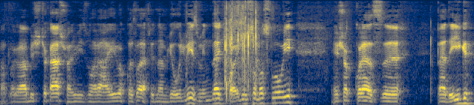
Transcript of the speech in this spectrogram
hát legalábbis csak ásványvíz van ráírva, akkor ez lehet, hogy nem gyógyvíz, mindegy, hajdúszoboszlói, és akkor ez pedig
